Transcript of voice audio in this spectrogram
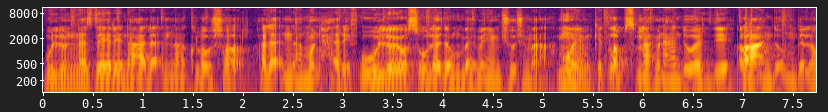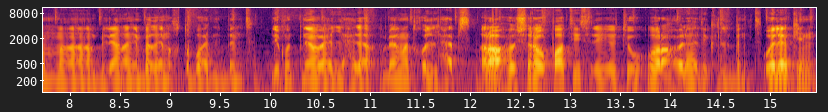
ولوا الناس دايرين على انه clochard على انه منحرف وولوا يوصوا ولادهم باه ما يمشوش معاه. المهم كي طلب السماح من عند والديه راح عندهم قال لهم آه، بلي راني باغي نخطب واحد البنت اللي كنت ناوي على الحلال قبل ما ندخل الحبس. راحوا شراو pâtisserie وراحوا لهذيك البنت. ولكن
